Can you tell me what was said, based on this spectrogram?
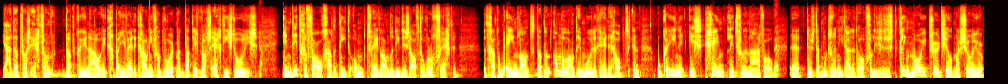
Ja, dat was echt van. Dat kun je nou. Ik, je weet, ik hou niet van het woord, maar dat is, was echt historisch. Ja. In dit geval gaat het niet om twee landen die dezelfde oorlog vechten. Het gaat om één land dat een ander land in moeilijkheden helpt. En Oekraïne is geen lid van de NAVO. Nee. Uh, dus dat moeten we niet uit het oog verliezen. Dus het klinkt mooi, Churchill, maar sorry hoor.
